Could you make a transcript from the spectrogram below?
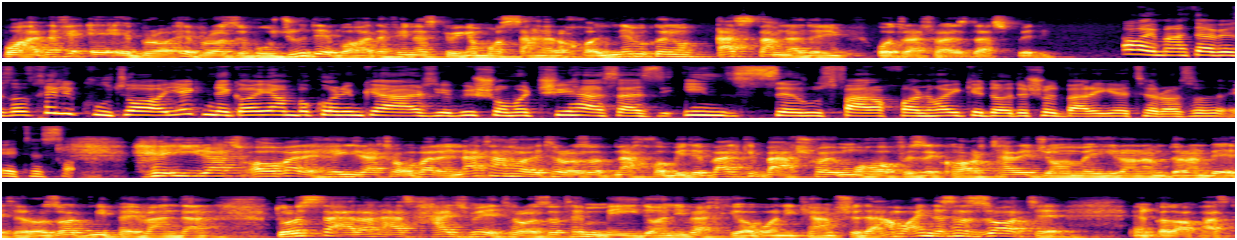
با هدف ابراز وجوده. با هدف این است که بگم ما صحنه رو خالی نمی‌کنیم قصدم نداریم قدرت رو از دست بدیم. آقای مهدوی خیلی کوتاه. یک نگاهی هم بکنیم که ارزیابی شما چی هست از این سه روز فراخوان هایی که داده شد برای اعتراضات اعتصاب؟ حیرت آوره حیرت آوره. نه تنها اعتراضات نخوابیده بلکه بخش های محافظه کارتر جامعه ایران هم دارن به اعتراضات میپیوندن. درسته الان از حجم اعتراضات میدانی و خیابانی کم شده اما این اصلا ذات انقلاب هست.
